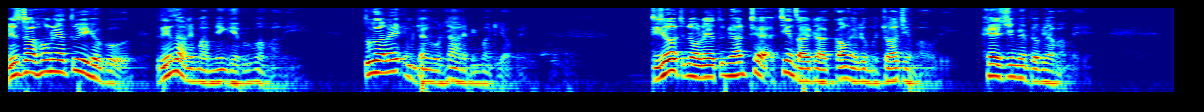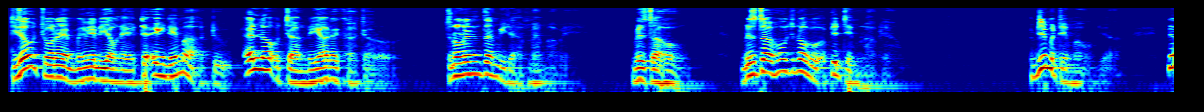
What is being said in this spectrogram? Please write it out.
မစ္စတာဟုံးလည်းသူ့ရဲ့ရုပ်ကိုသတင်းစာထဲမှာမြင်ခဲ့ဘူးမှာပါလေသူကလည်းအင်မတန်ကိုလှတယ်မိမတယောက်ပဲ ဒီတော့ကျွန်တော်လည်းသူများထက်အကျင့်စာရိတ္တကောင်းတယ်လို့မကြွားချင်ပါဘူးလေခဲရှင်းပဲပြောပြပါမယ်ဒီတော့ကြောတဲ့မင်းလေးတယောက်နဲ့တအိမ်ထဲမှာအတူအဲ့လောက်အကြနေရတဲ့ခါကျတော့ကျွန်တော်လည်းနှသက်မိတာအမှန်ပါပဲမစ္စတာဟုံးမစ္စတာဟုံးကျွန်တော်ကိုအပြစ်တင်မလားဗျာအပြစ်မတင်ပါဘူးဗျာနှ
